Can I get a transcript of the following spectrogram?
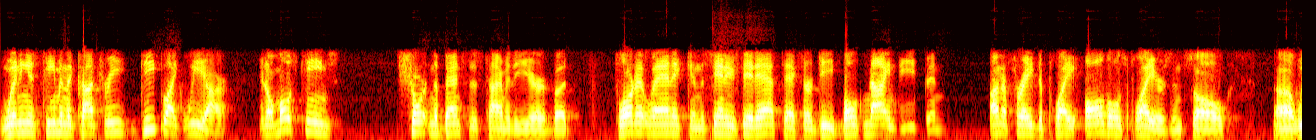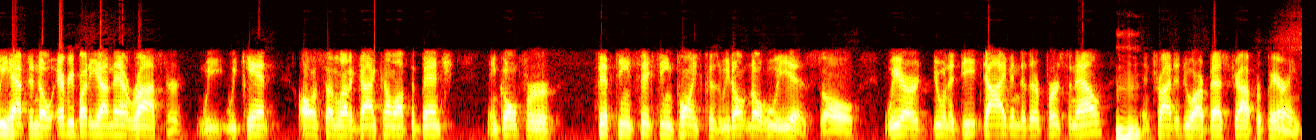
winningest team in the country, deep like we are. You know, most teams shorten the bench this time of the year, but Florida Atlantic and the San Diego State Aztecs are deep, both nine deep, and unafraid to play all those players. And so uh, we have to know everybody on that roster. We we can't all of a sudden let a guy come off the bench and go for 15, 16 points because we don't know who he is. So we are doing a deep dive into their personnel and trying to do our best job preparing.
